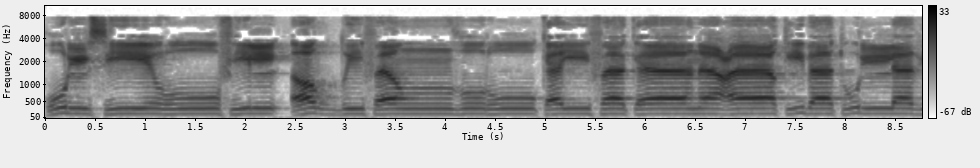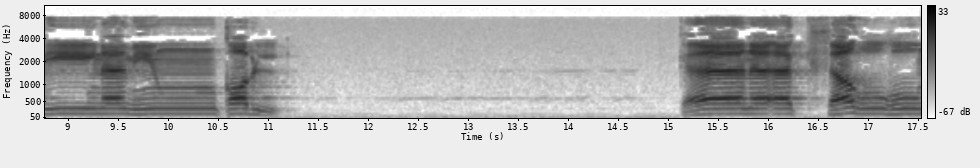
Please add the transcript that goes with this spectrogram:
قُلْ سِيرُوا فِي الْأَرْضِ فَانظُرُوا كَيْفَ كَانَ عَاقِبَةُ الَّذِينَ مِن قَبْلُ كَانَ أَكْثَرُهُم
